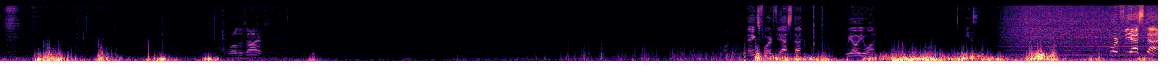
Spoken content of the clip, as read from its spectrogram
The world is ours. Well, thanks, Ford Fiesta. We owe you one. Ford Fiesta.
